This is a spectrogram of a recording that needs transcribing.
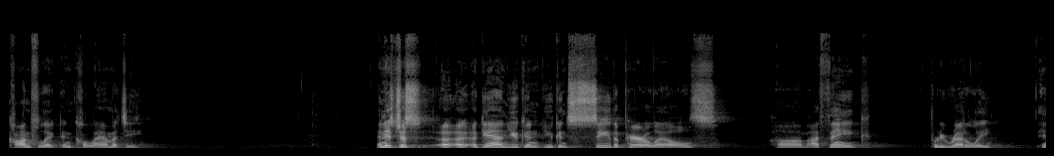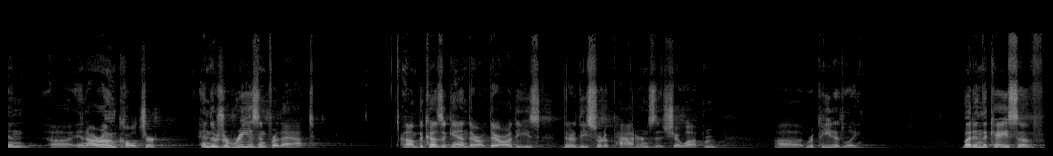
conflict, and calamity. And it's just, uh, again, you can, you can see the parallels, um, I think, pretty readily in, uh, in our own culture. And there's a reason for that. Um, because again, there, there, are these, there are these sort of patterns that show up from, uh, repeatedly. But in the case of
